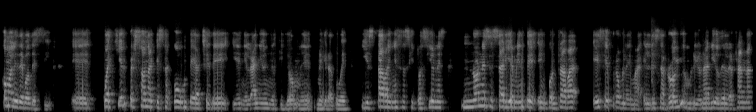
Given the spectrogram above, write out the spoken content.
¿cómo le debo decir? eh, cualquier persona que sacó un PhD y en el año en el que yo me, gradué y estaba en esas situaciones, no necesariamente encontraba ese problema, el desarrollo embrionario de la rana,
